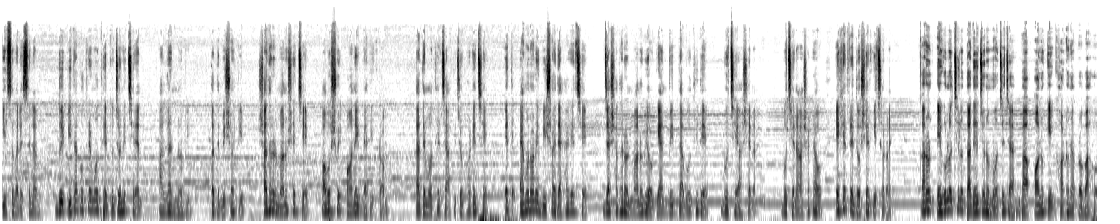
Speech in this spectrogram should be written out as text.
ইউসুফ আলাইসাল্লাম দুই পিতা পুত্রের মধ্যে দুজনই ছিলেন আল্লাহর নবী। তাদের বিষয়টি সাধারণ মানুষের চেয়ে অবশ্যই অনেক ব্যতিক্রম। তাদের মধ্যে যা কিছু ঘটেছে, এতে এমন অনেক বিষয় দেখা গেছে যা সাধারণ মানবীয় জ্ঞান বিদ্যা বুদ্ধিতে বুঝে আসে না। বুঝে না আসাটাও এক্ষেত্রে দোষের কিছু নয়। কারণ এগুলো ছিল তাদের জন্য মজেজা বা অলৌকিক ঘটনা প্রবাহ।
